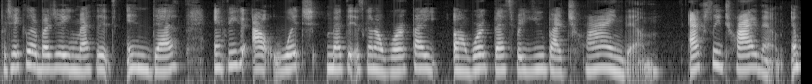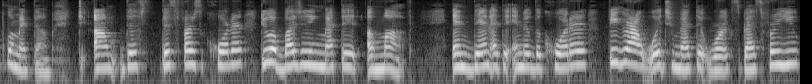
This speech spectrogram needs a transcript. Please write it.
particular budgeting methods in depth, and figure out which method is going to work by uh, work best for you by trying them. Actually try them implement them. Um this this first quarter do a budgeting method a month and then at the end of the quarter, figure out which method works best for you,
